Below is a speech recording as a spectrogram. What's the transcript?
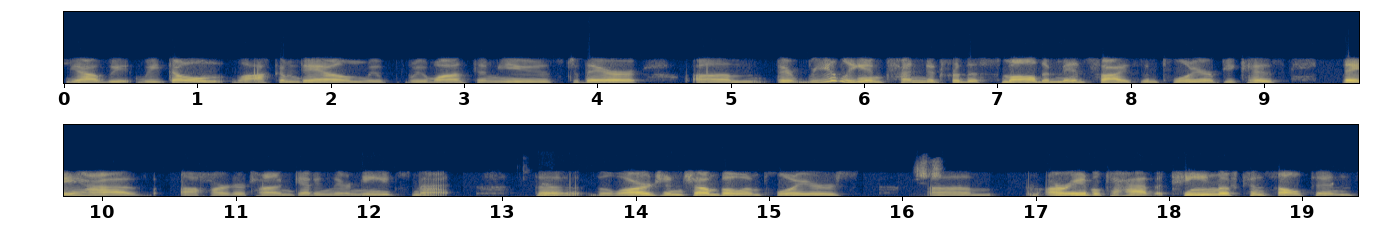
yeah, we we don't lock them down. We we want them used. They're um, they're really intended for the small to mid-sized employer because they have a harder time getting their needs met. The yeah. the large and jumbo employers um, are able to have a team of consultants.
